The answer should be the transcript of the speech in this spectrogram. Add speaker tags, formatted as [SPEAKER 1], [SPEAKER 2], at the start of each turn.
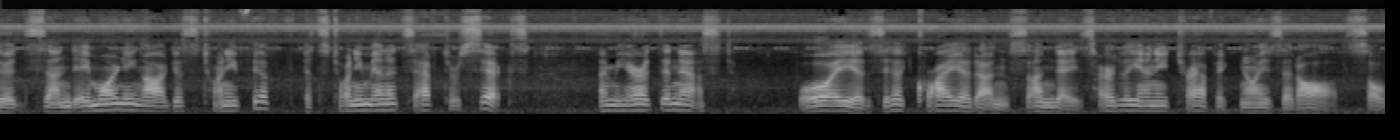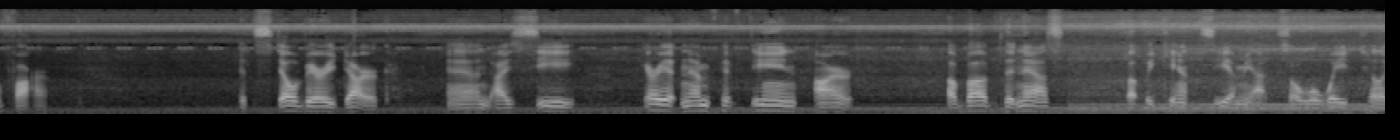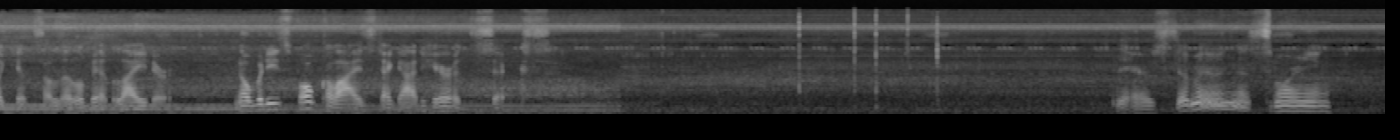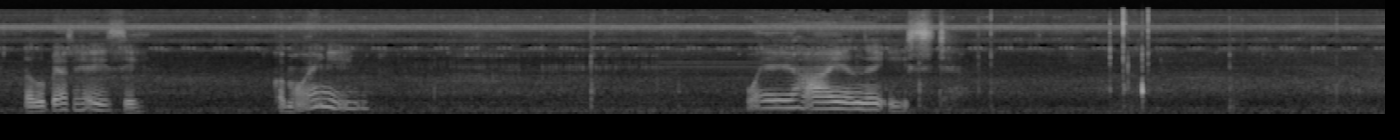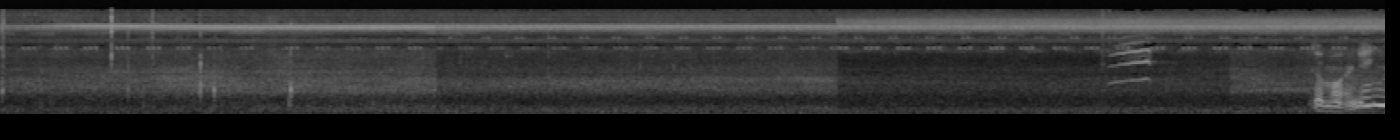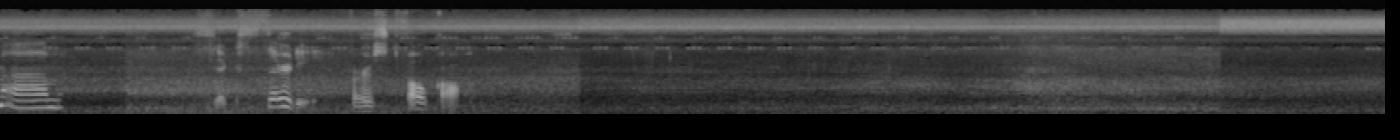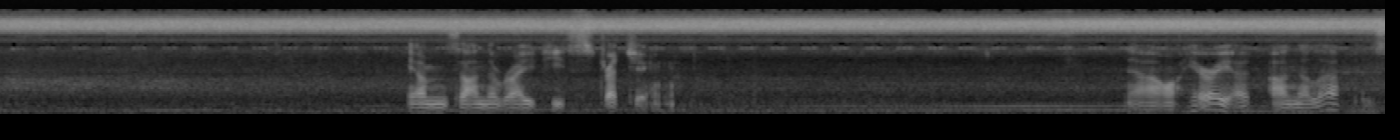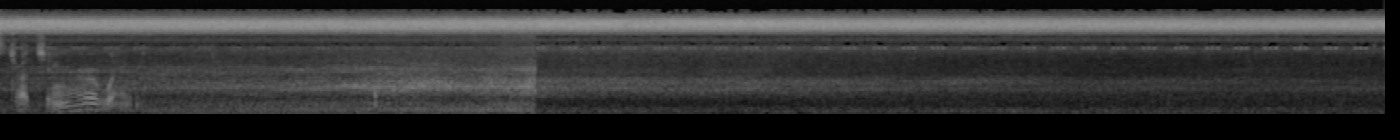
[SPEAKER 1] Good Sunday morning, August 25th. It's 20 minutes after 6. I'm here at the nest. Boy, is it quiet on Sundays. Hardly any traffic noise at all so far. It's still very dark, and I see Harriet and M15 are above the nest, but we can't see them yet, so we'll wait till it gets a little bit lighter. Nobody's vocalized. I got here at 6. There's the moon this morning. A little bit hazy. Good morning. Way high in the east. Good morning, Mom. 6.30, first phone call. M's on the right, he's stretching. Now, Harriet on the left is stretching her wing.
